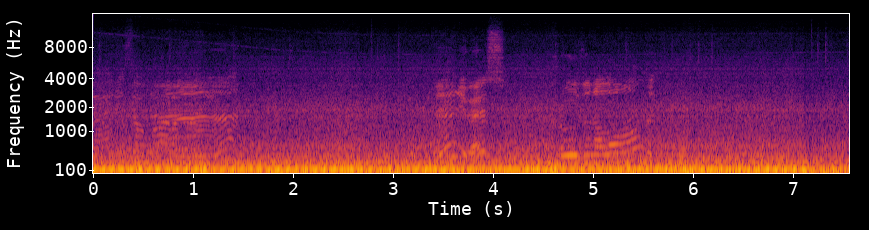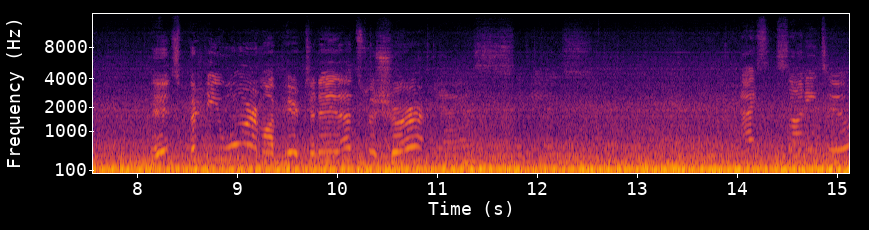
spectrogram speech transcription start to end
That is a lot. of money. Uh-huh. Anyways, cruising along. It's pretty warm up here today, that's for sure. Yes, it is. Nice and sunny too.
